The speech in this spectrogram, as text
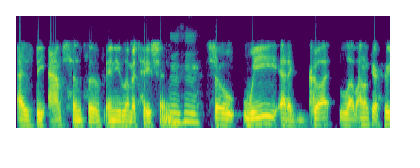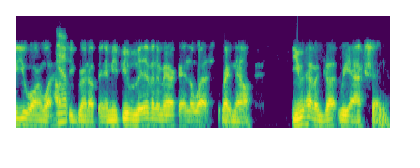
as the absence of any limitation. hmm So we, at a gut level, I don't care who you are and what house Yep. you've grown up in. I mean, if you live in America in the West right now, you have a gut reaction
